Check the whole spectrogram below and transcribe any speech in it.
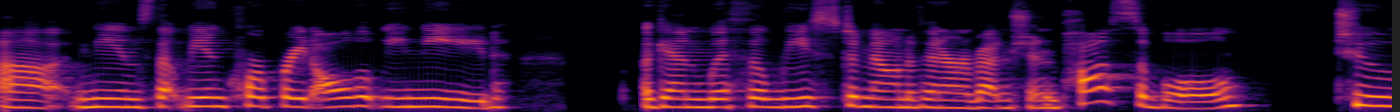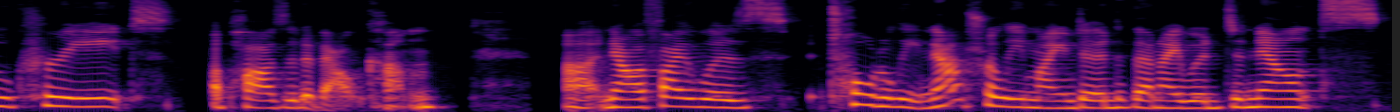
uh, means that we incorporate all that we need, again, with the least amount of intervention possible to create a positive outcome. Uh, now, if I was totally naturally minded, then I would denounce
